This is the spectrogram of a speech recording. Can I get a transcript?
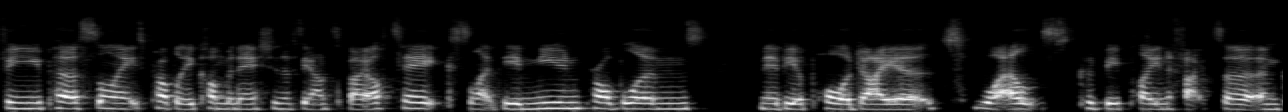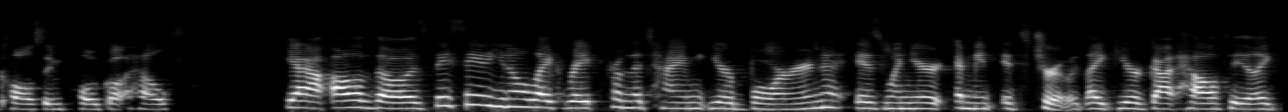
for you personally, it's probably a combination of the antibiotics, like the immune problems, maybe a poor diet. What else could be playing a factor and causing poor gut health? Yeah, all of those. They say, you know, like right from the time you're born is when you're, I mean, it's true. Like your gut health, like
